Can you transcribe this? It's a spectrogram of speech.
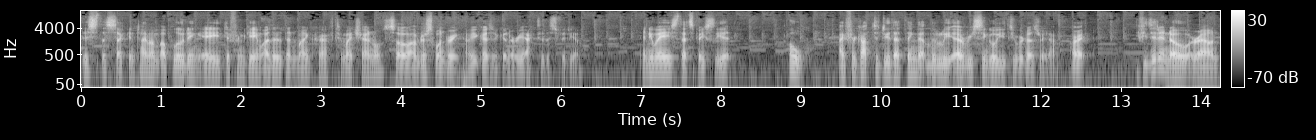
This is the second time I'm uploading a different game other than Minecraft to my channel, so I'm just wondering how you guys are going to react to this video. Anyways, that's basically it. Oh, I forgot to do that thing that literally every single YouTuber does right now. Alright, if you didn't know, around...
